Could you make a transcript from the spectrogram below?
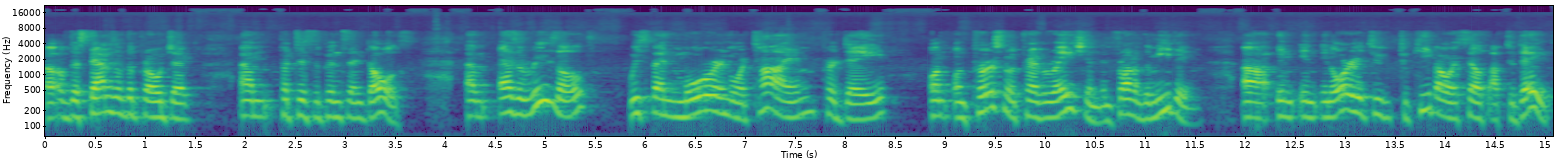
uh, of the status of the project, um, participants, and goals. Um, as a result, we spend more and more time per day on, on personal preparation in front of the meeting uh, in, in, in order to, to keep ourselves up to date.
